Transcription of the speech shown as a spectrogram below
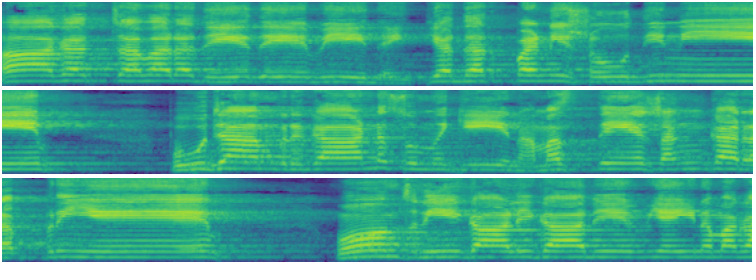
आगच्छ वरदे देवी दैत्यदर्पणिशोदिनी पूजां गृगाणसुमुखी नमस्ते शङ्करप्रिये ॐ श्रीकालिकादेव्यै नमः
